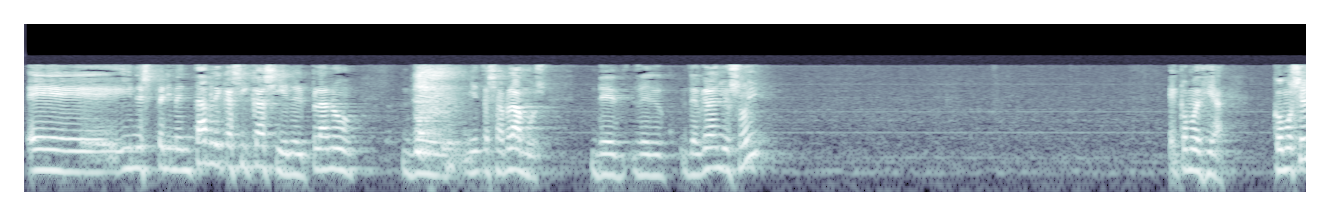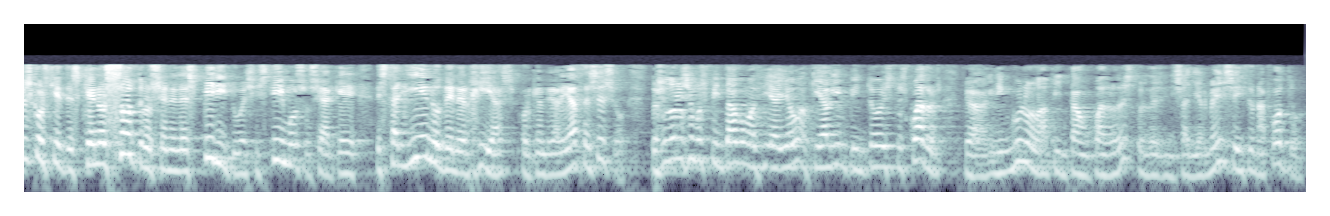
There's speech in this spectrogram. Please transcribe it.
eh, inexperimentable casi casi en el plano de, mientras hablamos, de, del, del, gran yo soy. Eh, como decía, como seres conscientes que nosotros en el espíritu existimos, o sea que está lleno de energías, porque en realidad es eso. Nosotros los hemos pintado, como decía yo, aquí alguien pintó estos cuadros, pero ninguno ha pintado un cuadro de estos, desde Saint Germain se hizo una foto,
